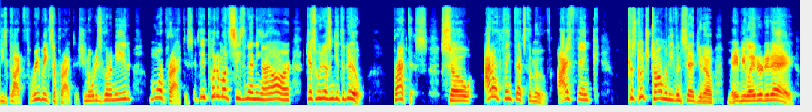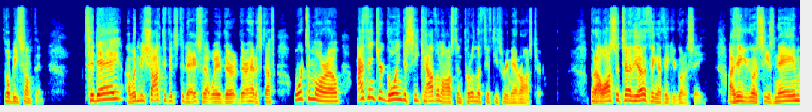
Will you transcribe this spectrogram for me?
He's got three weeks of practice. You know what he's going to need? More practice. If they put him on season ending IR, guess what he doesn't get to do? Practice. So I don't think that's the move. I think because Coach Tomlin even said, you know, maybe later today there'll be something. Today, I wouldn't be shocked if it's today, so that way they're they're ahead of stuff. Or tomorrow, I think you're going to see Calvin Austin put on the 53 man roster. But I'll also tell you the other thing I think you're going to see. I think you're going to see his name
